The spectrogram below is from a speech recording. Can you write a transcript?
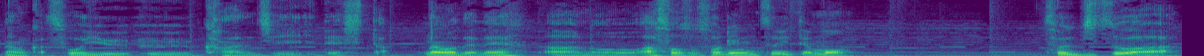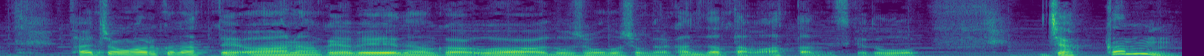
なんかそういう感じでした。なのでね、あの、あ、そうそう、それについても、それ実は体調が悪くなって、ああ、なんかやべえ、なんか、うわどうしようどうしようみたいな感じだったのはあったんですけど、若干、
